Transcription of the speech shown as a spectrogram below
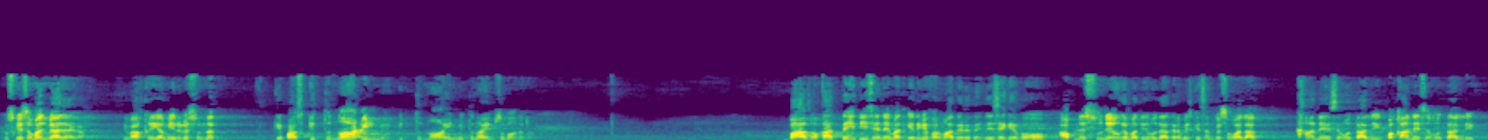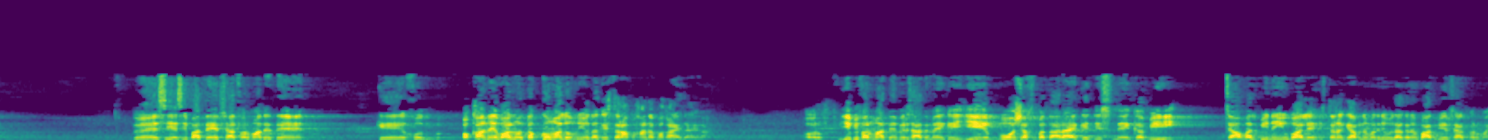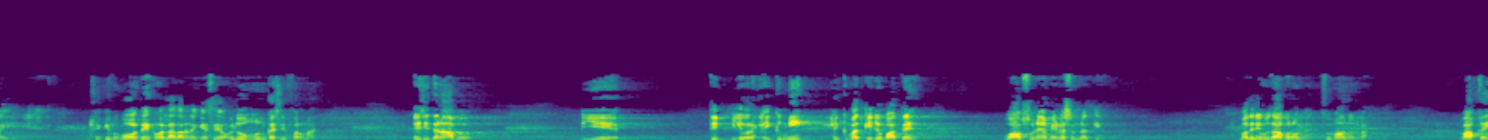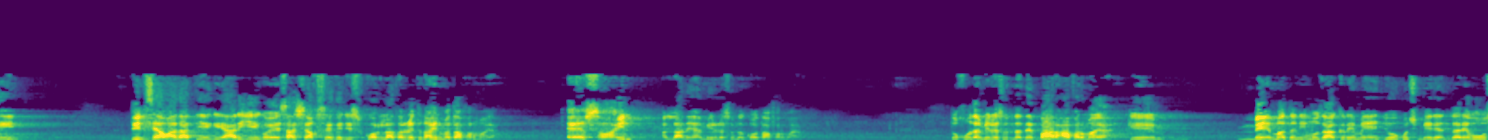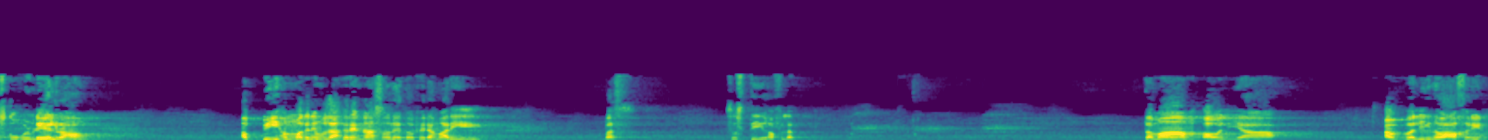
اس کے سمجھ میں آ جائے گا کہ واقعی امیر علیہ سنت کے پاس کتنا علم ہے، اتنا علم اتنا علم، سبحان اللہ۔ بعض اوقات تحدیث نعمت کے لیے بھی فرماتے رہتے ہیں۔ جیسے کہ وہ آپ نے سنے ہوں گے مدنی مذاکرے میں اس قسم کے سوالات، کھانے سے متعلق، پکانے سے متعلق۔ تو ایسی ایسی باتیں ارشاد فرما دیتے ہیں کہ خود پکانے والوں تک کو معلوم نہیں ہوتا کہ اس طرح کھانا پکایا جائے گا۔ اور یہ بھی فرماتے ہیں پھر ساتھ میں کہ یہ وہ شخص بتا رہا ہے کہ جس نے کبھی چاول بھی نہیں ابالے۔ اس طرح کہ آپ نے مدنی مذاکر میں بات بھی ارشاد فرمائی ہے۔ لیکن وہ دیکھو اللہ تعالیٰ نے کیسے علوم منکشف فرمائے۔ اسی طرح اب یہ طبی اور حکمی، حکمت کی جو باتیں ہیں، وہ آپ سنیں امیر سنت کی۔ مدنی مذاکروں میں، سبحان اللہ۔ واقعی دل سے آواز آتی ہے کہ یار یہ کوئی ایسا شخص ہے کہ جس کو اللہ تعالیٰ نے اتنا علم عطا فرمایا۔ ایسا علم اللہ نے امیر سنت کو عطا فرمایا۔ تو خود امیر سنت نے بارہا فرمایا کہ میں مدنی مذاکرے میں جو کچھ میرے اندر ہے وہ اس کو انڈیل رہا ہوں۔ اب بھی ہم مدنی مذاکرے نہ سونے تو پھر ہماری بس سستی غفلت۔ تمام اولیاء اولین و آخرین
